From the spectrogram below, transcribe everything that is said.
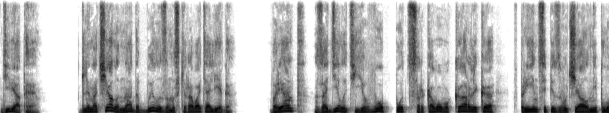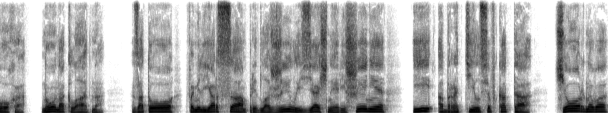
девятая. Для начала надо было замаскировать Олега. Вариант заделать его под сорокового карлика в принципе звучал неплохо, но накладно. Зато фамильяр сам предложил изящное решение и обратился в кота, черного,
